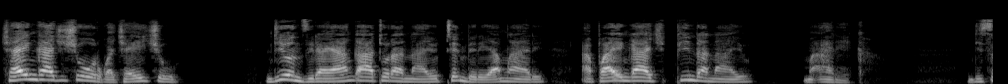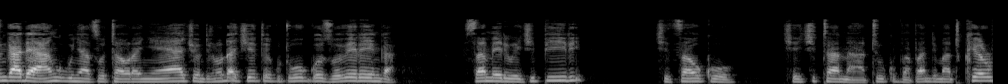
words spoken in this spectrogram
Chainge achishoorwa chaicho? Ndiyo nzira yaanga atora nayo temberi yamwari apo ainge achipinda nayo muareka. Ndisingade hangu kunyatsotaura nyaya yacho ndinoda chete kuti wogozoverenga sameri wechipiri chitsauko chechitanhatu kubva pandima 12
